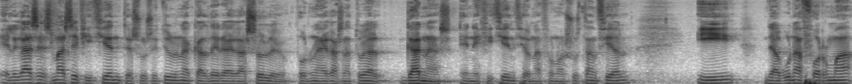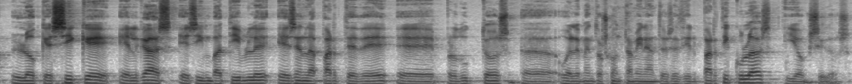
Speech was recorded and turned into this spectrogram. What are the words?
El gas es más eficiente, sustituir una caldera de gasóleo por una de gas natural, ganas en eficiencia de una forma sustancial y de alguna forma lo que sí que el gas es imbatible es en la parte de eh, productos eh, o elementos contaminantes, es decir, partículas y óxidos.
